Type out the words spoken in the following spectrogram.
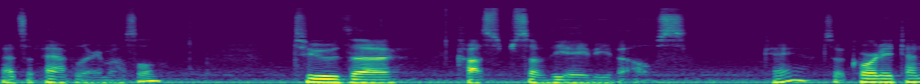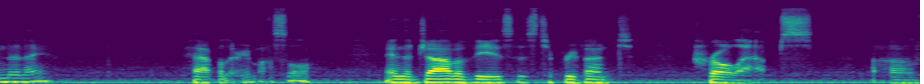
that's a papillary muscle, to the cusps of the AV valves. Okay, so chordae tendineae, papillary muscle. And the job of these is to prevent prolapse of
